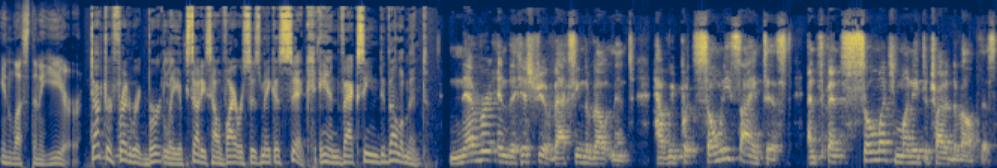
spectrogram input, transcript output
in less than a year. Dr. Frederic Bertley studies how viruses make us sick and vaccine development. Never in the history of vaccine development have we put so many scientists and spent so much money to try to develop this.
